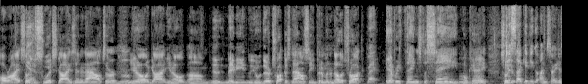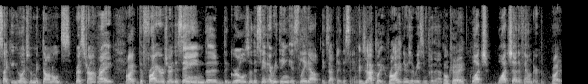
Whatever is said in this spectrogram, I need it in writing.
All right, so Yes. you switch guys in and out, or you know, a guy, you know, um, maybe you know, their truck is down, so you put them in another truck. Right. Everything's the same. Okay. So just like if you go, I'm sorry, just like you go into a McDonald's restaurant, right? Right. The fryers are the same. The the grills are the same. Everything is laid out exactly the same. exactly right. There's a reason for that. Okay. Watch watch uh, the Founder. Right.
